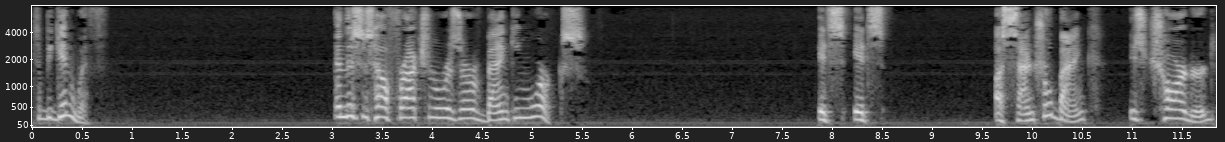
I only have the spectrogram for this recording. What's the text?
to begin with. And this is how fractional reserve banking works. It's, it's a central bank is chartered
